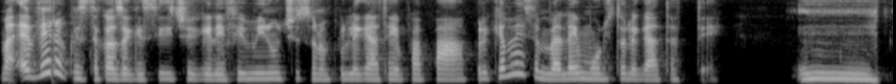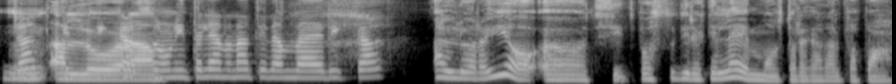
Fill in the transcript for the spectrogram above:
Ma è vero questa cosa che si dice che le femminucce sono più legate ai papà? Perché a me sembra lei molto legata a te. Mm, Già mm, che ti dica allora, sono un'italiana nata in America. allora, io eh, sì, posso dire che lei è molto legata al papà.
